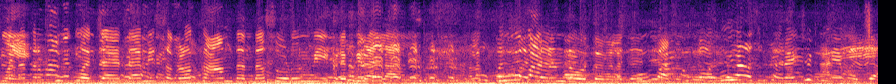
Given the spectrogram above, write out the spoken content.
आपल्याला तर खूप मज्जा येते. मी सगळं काम धंदा सोडून मी इकडे फिरायला आले. मला खूप आनंद होतोय मला. खूप आनंद. अजून करायची पुढे मजा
